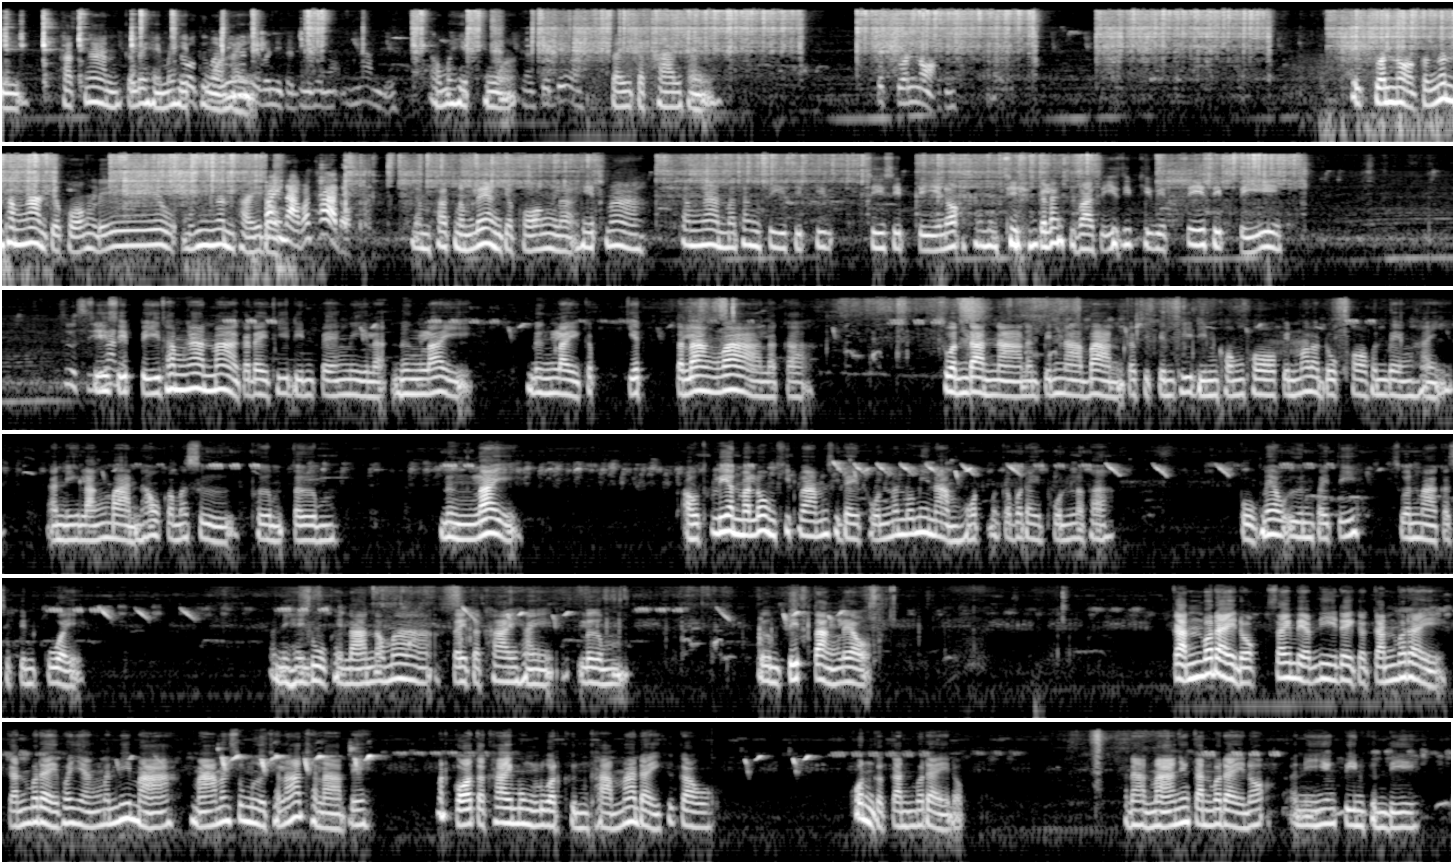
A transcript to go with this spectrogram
พักงานก็เลยให้มาเฮ็ดถือหัวว่ามีให้เงินในบันนี้ก็ดีเลยเนาะงามดีเอามาเฮ็ดหัวอยากเก็บได้ว่าใส่ตะไคร้ให้เก็บสวนนอกนี่เฮ็ดสวนนอกก็เงินทำงานเจ้าของแล้วบ่มีเงินไผดไฟอกหนาวัดท่าดอกน้ำพักน้ำแรงเจ้าของล่ะเฮ็ดมาทำงานมาทั้งสี่สิบสี่สิบปีเนาะมันสิกำลังสิว่าสี่สิบชีวิตสี่สิบปี ซื้อสีสี่สิบปีทำงานมากก็ได้ที่ดินแปลงนี้ละหนึ่งไร่หนึ่งไร่กับเจ็ดตารางว่าแล้วก็ ส่วนด้านนานั่นเป็นนาบ้านก็สิเป็นที่ดินของพอเป็นมรดกพอเพิ่นแบ่งให้อันนี้หลังบ้านเฮาก็มาซื้อเพิ่มเติมหนึ่งไร่ เอาทุเรียนมาลงคิดว่ามันสิได้ผล มันบ่มีน้ำหดมันก็บ่ได้ผลละค่ะปลูกแนวอื่นไปติส่วนมากก็สิเป็นกล้วย อันนี้ให้ลูกให้ล้านเอามาใส่ตะไคร้ให้เริ่ม เริ่มติดตั้งแล้ว กันบ่ได้ดอกใส่แบบนี้ได้กับกันบ่ได้กันบ่ได้เพราะหยังมันมีหมาหมามันสุมือฉลาดฉลาดเด้มันก่อตะไคร้มุงลวดขึ้นขามมาได้คือเก่าคนกับกันบ่ได้ดอก ขนาดหมายังกันบ่ได้เนาะอันนี้ยังปีนขึ้นดี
